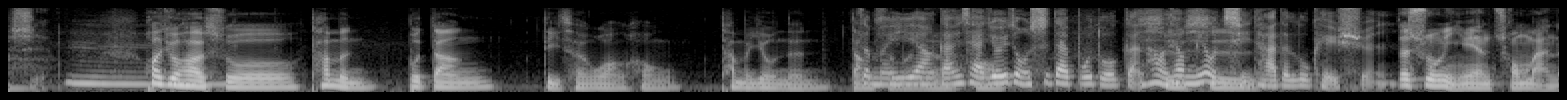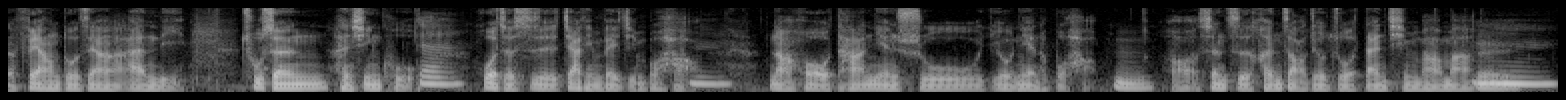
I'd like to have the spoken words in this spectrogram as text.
是。嗯，换句话说，他们不当底层网红。他们又能当怎么样？感觉起来有一种世代剥夺感，哦、他好像没有其他的路可以选。这书里面充满了非常多这样的案例，出身很辛苦，对，或者是家庭背景不好，嗯、然后他念书又念的不好，嗯，哦，甚至很早就做单亲妈妈，嗯，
